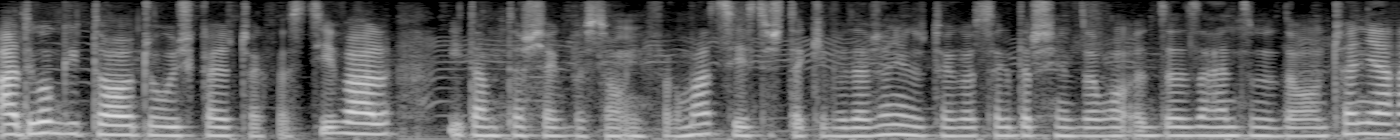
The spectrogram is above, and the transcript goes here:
a drugi to Jewish Culture Festival i tam też jakby są informacje. Jest też takie wydarzenie, do którego serdecznie doło- do, zachęcam do dołączenia.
